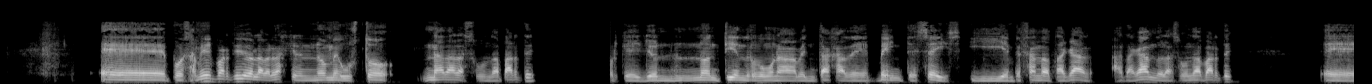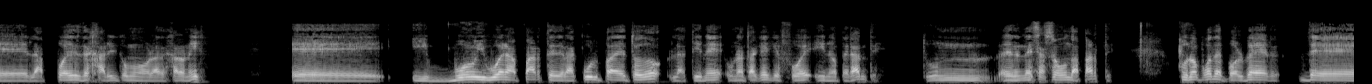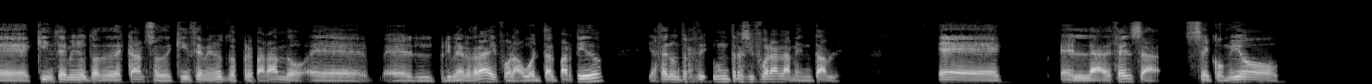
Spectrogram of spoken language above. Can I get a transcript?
Eh, pues a mí el partido, la verdad es que no me gustó nada la segunda parte, porque yo no entiendo como una ventaja de 26 y empezando a atacar, atacando la segunda parte, eh, la puedes dejar ir como la dejaron ir. Eh, y muy buena parte de la culpa de todo la tiene un ataque que fue inoperante. Tú, en esa segunda parte, tú no puedes volver de 15 minutos de descanso, de 15 minutos preparando eh, el primer drive o la vuelta al partido y hacer un un tres y fuera lamentable. Eh, en la defensa se comió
